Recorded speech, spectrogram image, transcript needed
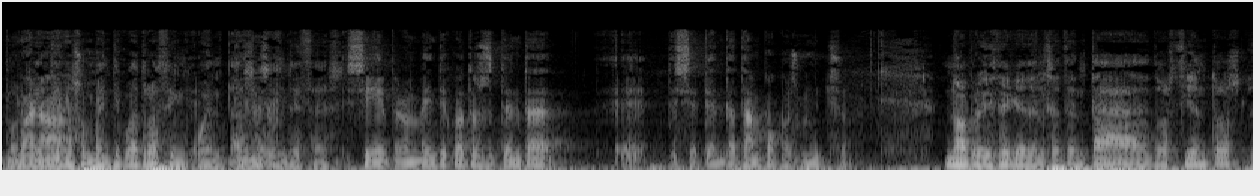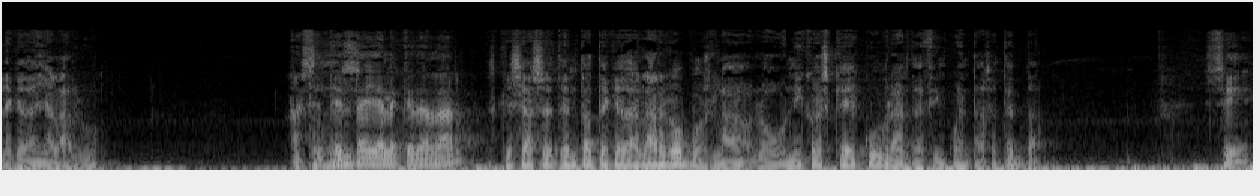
Porque Bueno, tienes un 2450, Tienes según dices. Sí, pero un 2470... eh, 70 tampoco es mucho. No, pero dice que del 70 a 200 le queda ya largo. ¿A Entonces- 70 ya le queda largo? Es que si a 70 te queda largo, pues la- lo único es que cubras de 50 a 70. Sí.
